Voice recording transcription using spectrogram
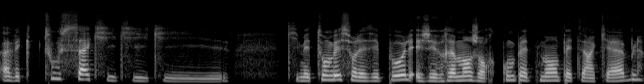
avec tout ça qui, qui, qui, qui m'est tombé sur les épaules et j'ai vraiment genre complètement pété un câble.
